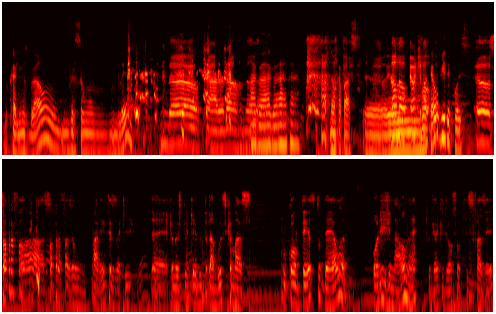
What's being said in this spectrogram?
do Carlinhos Brown, versão inglesa? Não, cara, não. não água, não. água, água. Não, capaz. Uh, eu não, não, pior que vou não. até ouvir depois. Uh, só pra falar, só pra fazer um parênteses aqui, é, que eu não expliquei muito da música, mas o contexto dela, original, né, que o Jack Johnson quis fazer,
